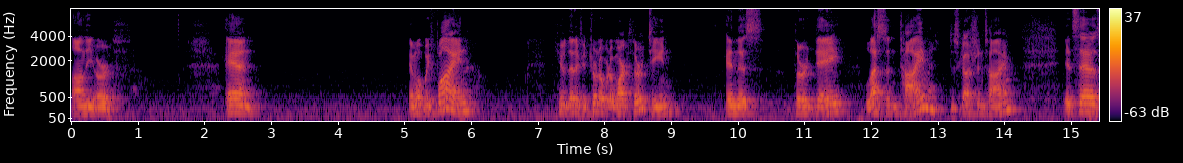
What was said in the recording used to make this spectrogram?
on the earth. And, and what we find here that if you turn over to Mark 13, in this third day lesson time, discussion time, it says,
